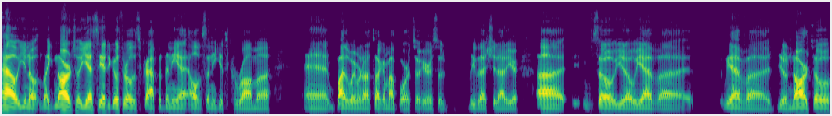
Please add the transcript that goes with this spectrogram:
how, you know, like Naruto, yes, he had to go through all this crap, but then he had, all of a sudden he gets Kurama. And by the way, we're not talking about Boruto here, so leave that shit out of here. Uh, so you know, we have uh, we have uh, you know Naruto.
